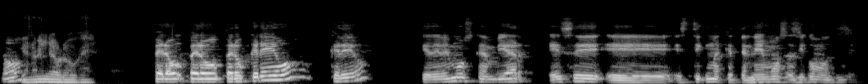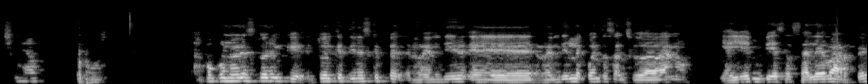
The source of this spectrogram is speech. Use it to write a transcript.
¿no? Yo no le Pero, pero, pero creo, creo que debemos cambiar ese eh, estigma que tenemos, así como, chingado, ¿a poco no eres tú el que, tú el que tienes que rendir, eh, rendirle cuentas al ciudadano? Y ahí empiezas a elevarte,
